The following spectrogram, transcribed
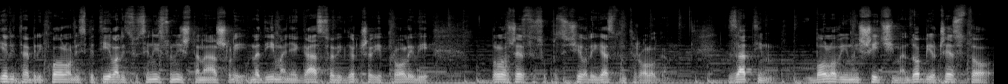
Iritabilni kolon, ispitivali su se, nisu ništa našli, nadimanje, gasovi, grčevi, prolivi. Vrlo često su posjećivali gastroenterologa. Zatim, bolovi u mišićima, dobio često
